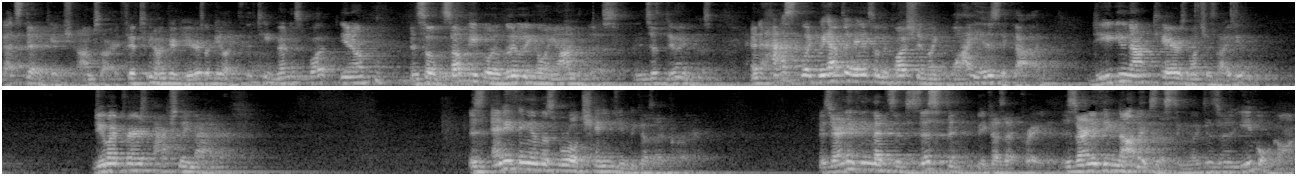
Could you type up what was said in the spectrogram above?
That's dedication. I'm sorry. 1,500 years would be like 15 minutes, what? You know? And so some people are literally going on to this and just doing this. And it has, like, we have to answer the question, like, why is it, God? Do you not care as much as I do? Do my prayers actually matter? Is anything in this world changing because I pray? Is there anything that's existing because I prayed it? Is there anything not existing? Like, is there evil gone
